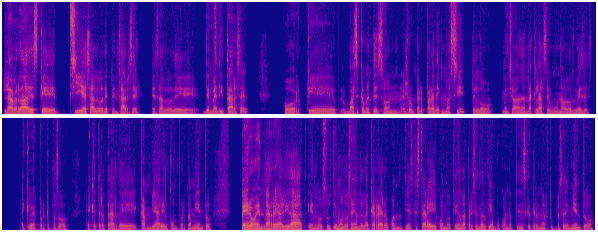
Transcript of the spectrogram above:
La verdad es que sí es algo de pensarse, es algo de, de meditarse, porque básicamente son el romper paradigmas. Sí, te lo mencionan en la clase una o dos veces, hay que ver por qué pasó, hay que tratar de cambiar el comportamiento, pero en la realidad, en los últimos dos años de la carrera, cuando tienes que estar ahí, cuando tienes la presión del tiempo, cuando tienes que terminar tu procedimiento,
